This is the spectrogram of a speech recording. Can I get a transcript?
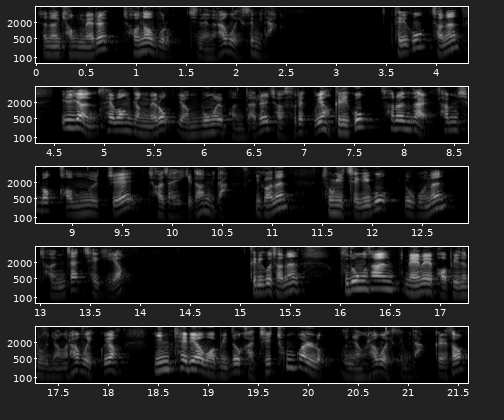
저는 경매를 전업으로 진행을 하고 있습니다. 그리고 저는 1년 세번 경매로 연봉을 번다를 저술했고요. 그리고 30살 30억 건물주의 저자이기도 합니다. 이거는 종이책이고 요거는 전자책이에요. 그리고 저는 부동산 매매 법인을 운영을 하고 있고요. 인테리어 법인도 같이 총괄로 운영을 하고 있습니다. 그래서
